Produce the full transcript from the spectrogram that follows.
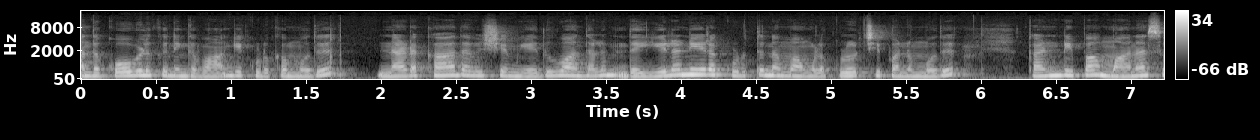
அந்த கோவிலுக்கு நீங்கள் வாங்கி கொடுக்கும்போது நடக்காத விஷயம் எதுவாக இருந்தாலும் இந்த இளநீரை கொடுத்து நம்ம அவங்கள குளிர்ச்சி பண்ணும்போது கண்டிப்பாக மனசு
